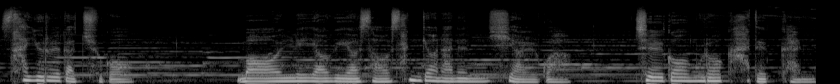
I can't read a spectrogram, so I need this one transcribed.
사유를 갖추고 멀리 여위어서 상견하는 희열과 즐거움으로 가득한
